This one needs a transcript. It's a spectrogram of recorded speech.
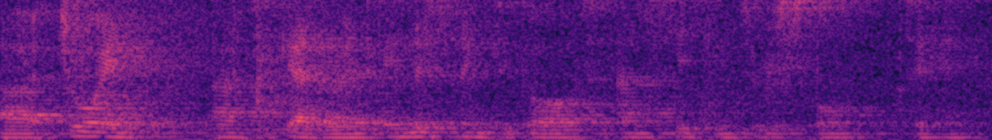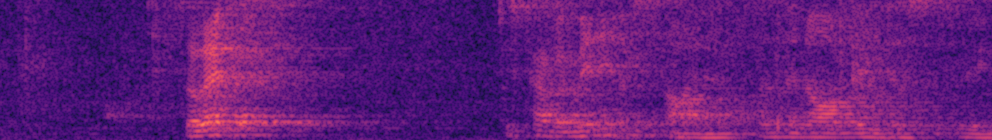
uh, join uh, together in, in listening to God and seeking to respond to Him. So let's just have a minute of silence and then I'll lead us through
